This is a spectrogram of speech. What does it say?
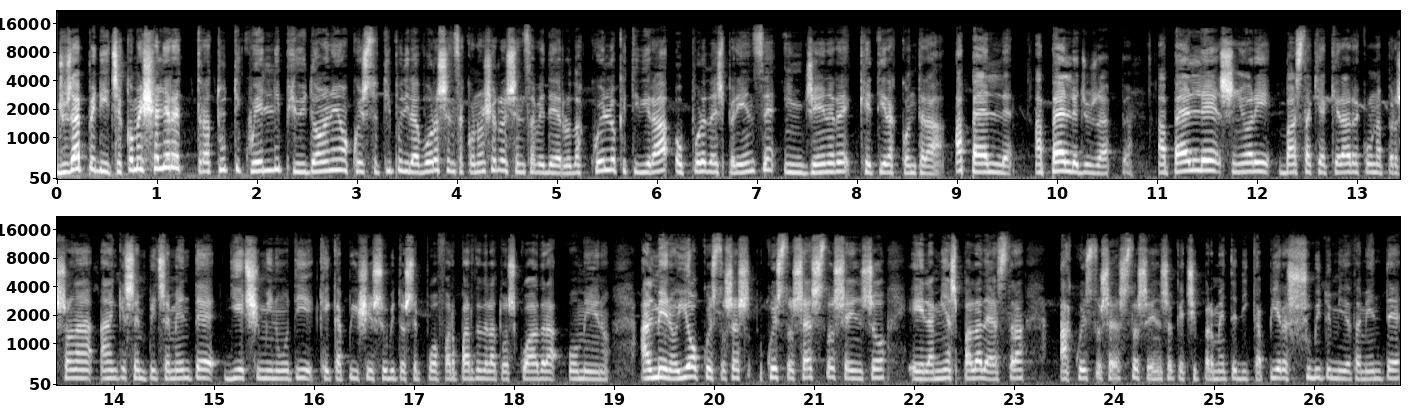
Giuseppe dice come scegliere tra tutti quelli più idoneo a questo tipo di lavoro senza conoscerlo e senza vederlo, da quello che ti dirà oppure da esperienze in genere che ti racconterà. A pelle, a pelle Giuseppe. A pelle, signori, basta chiacchierare con una persona anche semplicemente 10 minuti che capisci subito se può far parte della tua squadra o meno. Almeno io ho questo, sesto, questo sesto senso e la mia spalla destra ha questo sesto senso che ci permette di capire subito immediatamente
